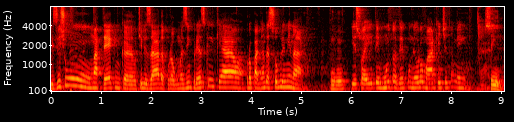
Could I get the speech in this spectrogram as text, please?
Existe um, uma técnica utilizada por algumas empresas que, que é a propaganda subliminar. Uhum. Isso aí tem muito a ver com neuromarketing também. Né? Sim,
